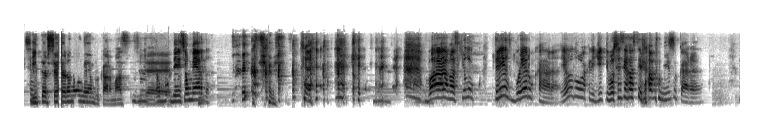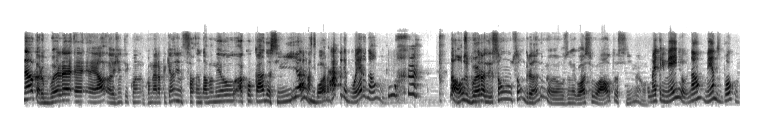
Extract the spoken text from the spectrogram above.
sim. o terceiro eu não lembro, cara, mas. Uhum. é, É um, deve ser um merda. Vai, mas que louco. Três bueiro, cara. Eu não acredito. E vocês se rastejavam nisso, cara. Não, cara, o bueiro é, é- é- A gente, quando, como era pequeno, a gente só andava meio acocado assim e ia Ah, mas embora. Caco de bueiro, não. Não, os bueiros ali são, são grandes, meu. É uns negócios altos assim, meu. Um metro e meio? Não, menos, um pouco.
